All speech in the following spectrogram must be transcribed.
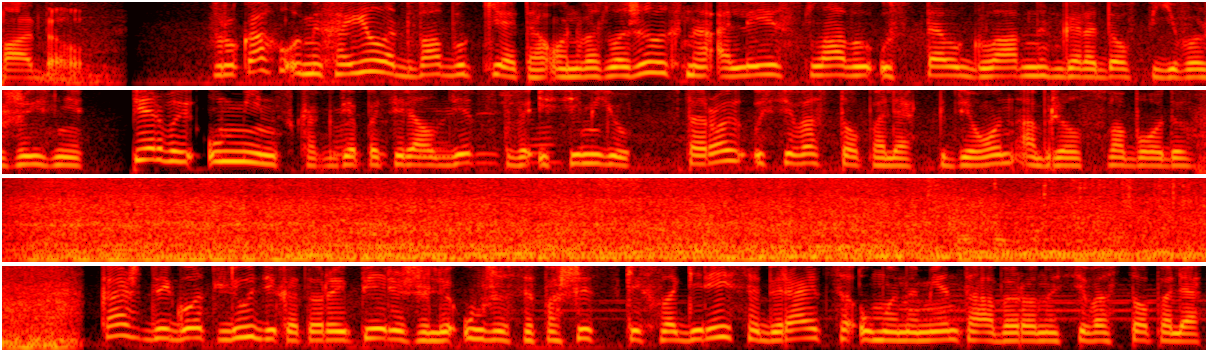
падал. В руках у Михаила два букета. Он возложил их на аллее славы у стел главных городов в его жизни. Первый у Минска, где потерял детство и семью. Второй у Севастополя, где он обрел свободу. Каждый год люди, которые пережили ужасы фашистских лагерей, собираются у монумента обороны Севастополя.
